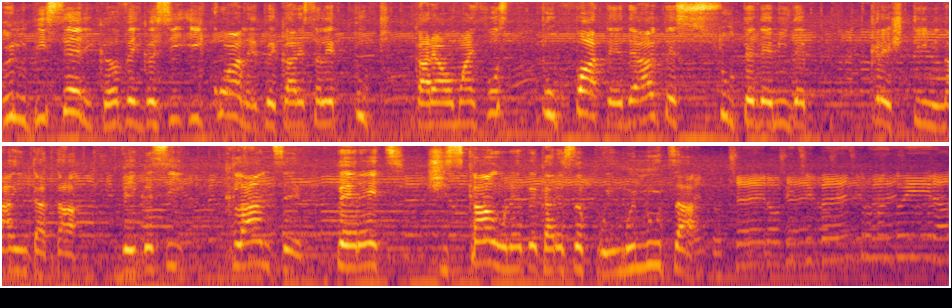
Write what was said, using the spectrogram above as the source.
În biserică vei găsi icoane pe care să le pupi, care au mai fost pupate de alte sute de mii de creștini înaintea ta. Vei găsi clanțe, pereți și scaune pe care să pui mânuța. Pentru cei robiți și pentru mântuirea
